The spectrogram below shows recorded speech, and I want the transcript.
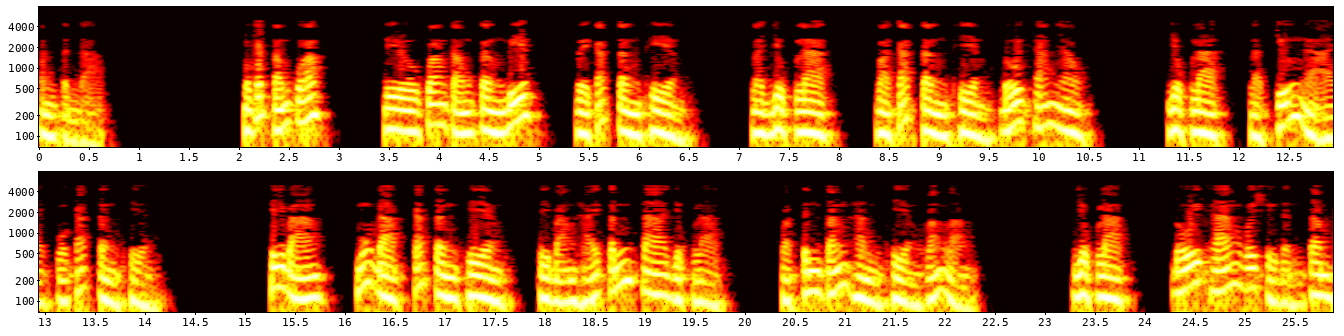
thanh tịnh đạo. Một cách tổng quát, điều quan trọng cần biết về các tầng thiền là dục lạc và các tầng thiền đối kháng nhau. Dục lạc là chướng ngại của các tầng thiền. Khi bạn muốn đạt các tầng thiền thì bạn hãy tránh xa dục lạc và tinh tấn hành thiền vắng lặng. Dục lạc đối kháng với sự định tâm.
